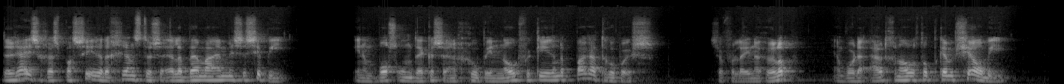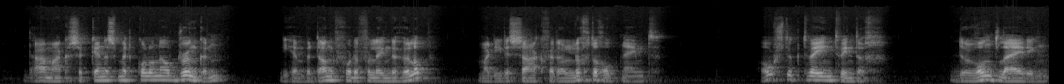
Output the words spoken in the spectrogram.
De reizigers passeren de grens tussen Alabama en Mississippi. In een bos ontdekken ze een groep in nood verkerende paratroopers. Ze verlenen hulp en worden uitgenodigd op Camp Shelby. Daar maken ze kennis met kolonel Drunken, die hem bedankt voor de verleende hulp, maar die de zaak verder luchtig opneemt. Hoofdstuk 22 De rondleiding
